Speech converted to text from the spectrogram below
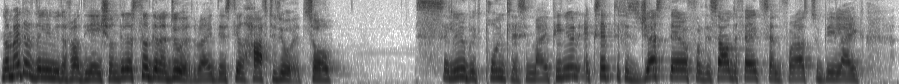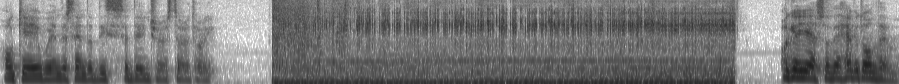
no matter the limit of radiation they're still to do it right they still have to do it so it's a little bit pointless in my opinion, except if it's just there for the sound effects and for us to be like, okay, we understand that this is a dangerous territory. Okay, yeah, so they have it on them.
